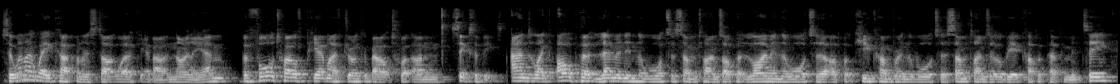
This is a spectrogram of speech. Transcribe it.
So when I wake up and I start work at about 9 a.m., before 12 p.m. I've drunk about tw- um, six of these. And like I'll put lemon in the water sometimes, I'll put lime in the water, I'll put cucumber in the water. Sometimes it will be a cup of peppermint tea,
